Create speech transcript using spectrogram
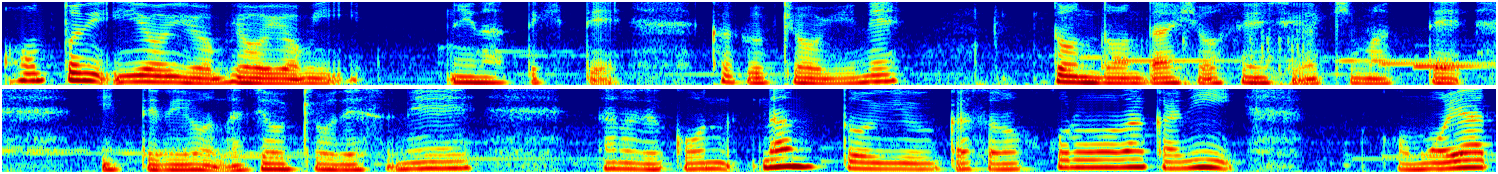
本当にいよいよ秒読みになってきて各競技ねどんどん代表選手が決まっていってるような状況ですね。なのでこうなんというかその心の中にこうもやっ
